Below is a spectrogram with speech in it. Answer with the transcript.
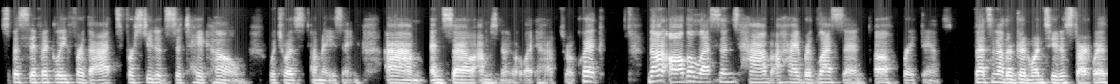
specifically for that for students to take home, which was amazing. Um, and so I'm just gonna go Life Hacks real quick. Not all the lessons have a hybrid lesson. Oh, breakdance. That's another good one too to start with.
